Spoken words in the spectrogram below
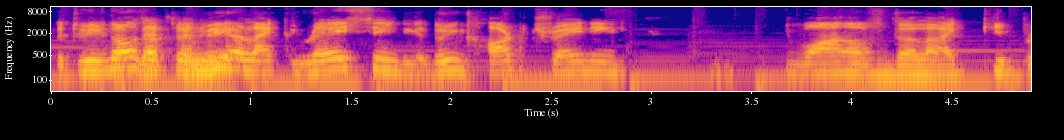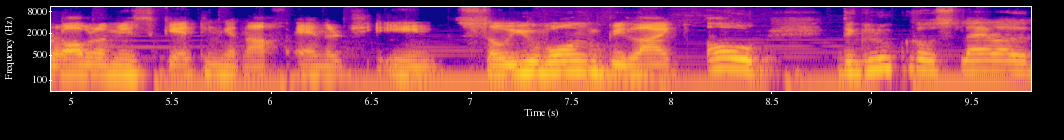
But we know that, that when we are like racing doing hard training one of the like key problem is getting enough energy in. So you won't be like oh the glucose level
